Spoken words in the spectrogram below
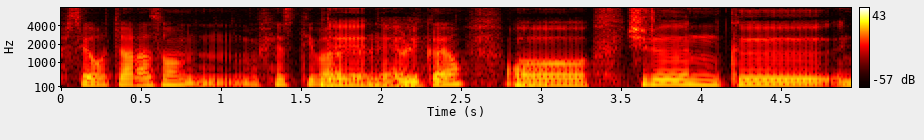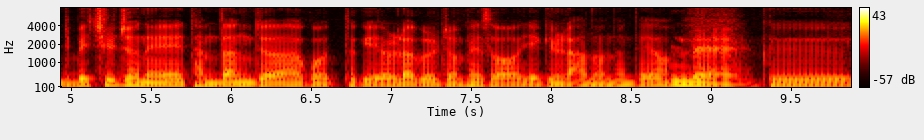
글쎄요. 짜라섬 페스티벌 네, 네. 열릴까요? 어, 실은 그 이제 며칠 전에 담당자하고 어떻게 연락을 좀 해서 얘기를 나눴는데요. 네. 그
